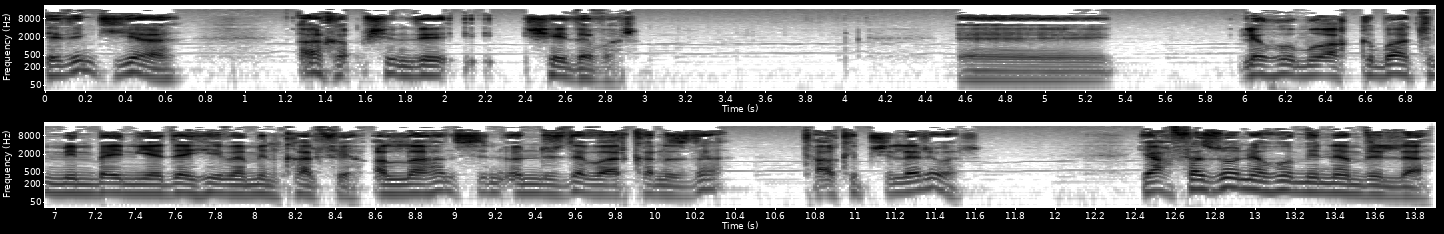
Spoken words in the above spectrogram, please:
dedim ki ya arka, şimdi şey de var. Ee, lehu muakkibatun min beyn yedehi ve min kalfi. Allah'ın sizin önünüzde ve arkanızda takipçileri var. Yahfazunehu min emrillah.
